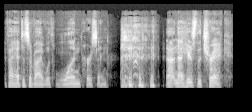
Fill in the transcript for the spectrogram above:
If I had to survive with one person, now, now here's the trick.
